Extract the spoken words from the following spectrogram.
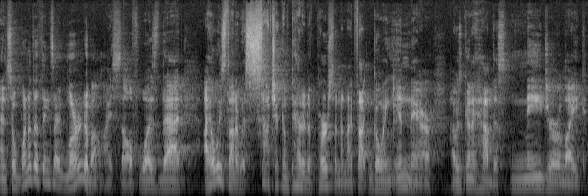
And so one of the things i learned about myself was that I always thought I was such a competitive person, and I thought going in there, I was going to have this major, like,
